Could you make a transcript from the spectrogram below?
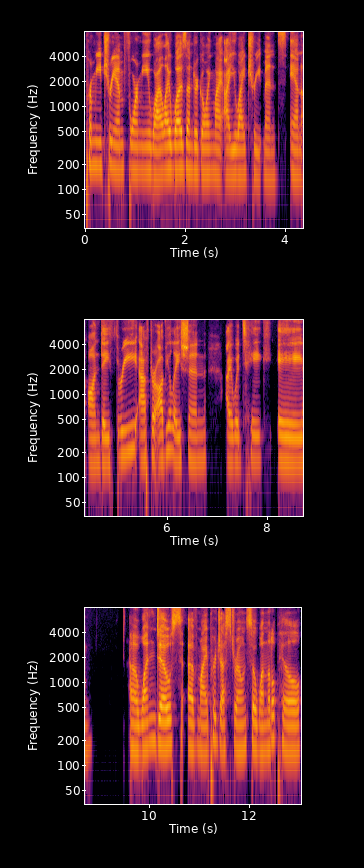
Prometrium for me while I was undergoing my IUI treatments. And on day three after ovulation, I would take a uh, one dose of my progesterone, so one little pill.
